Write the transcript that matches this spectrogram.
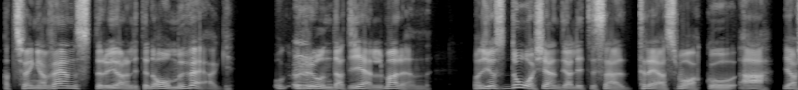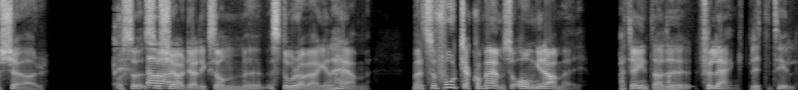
att svänga vänster och göra en liten omväg och Mm. rundat Hjälmaren. Och just då kände jag lite så här träsmak och ah, jag kör. Och så, Ja, körde jag liksom eh, stora vägen hem. Men så fort jag kom hem så ångrar jag mig att jag inte hade förlängt lite till.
